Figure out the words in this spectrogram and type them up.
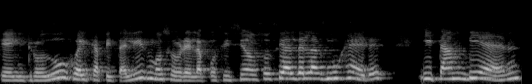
que introdujo el capitalismo sobre la posición social de las mujeres y también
